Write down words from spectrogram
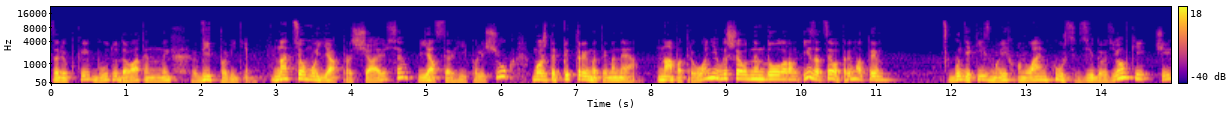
залюбки буду давати на них відповіді. На цьому я прощаюся. Я Сергій Поліщук. Можете підтримати мене на Патреоні лише одним доларом і за це отримати будь-який з моїх онлайн-курсів з відеозйомки чи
